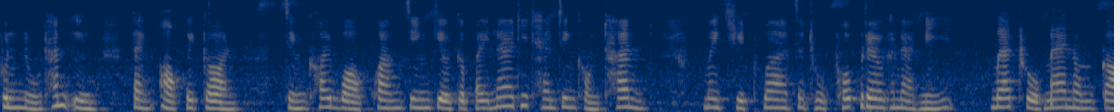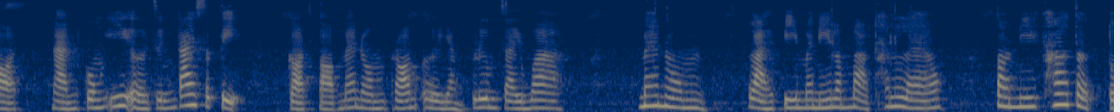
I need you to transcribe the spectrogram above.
คุณหนูท่านอื่นแต่งออกไปก่อน จึงค่อยบอกความจริงเกี่ยวกับใบหน้าที่แท้จริงของท่าน ไม่คิดว่าจะถูกพบเร็วขนาดนี้ เมื่อถูกแม่นมกอด หนานกงอี้เอ๋อจึงได้สติ กอดตอบแม่นมพร้อมเอ่ยอย่างปลื้มใจว่า แม่นม หลายปีมานี้ลำบากท่านแล้ว ตอนนี้ข้าเติบโต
